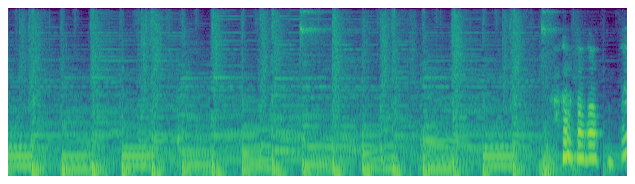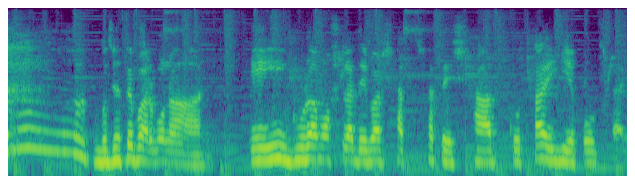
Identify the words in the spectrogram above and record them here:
বুঝাতে পারব না। এই গুঁড়া মশলা দেবার সাথে সাথে স্বাদ কোথায় গিয়ে পৌঁছায়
